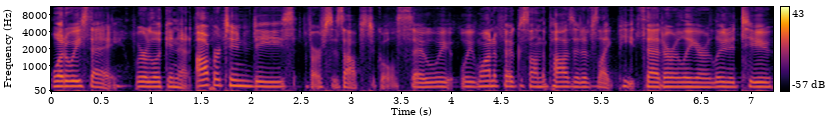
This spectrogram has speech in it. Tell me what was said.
what do we say? We're looking at opportunities versus obstacles. So we, we want to focus on the positives, like Pete said earlier, alluded to.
